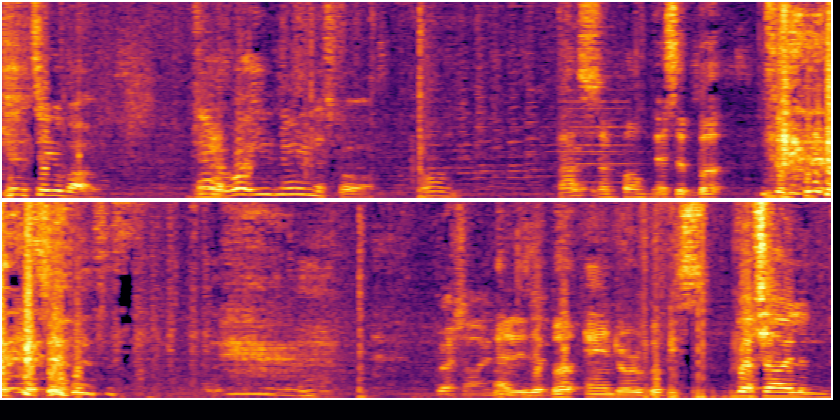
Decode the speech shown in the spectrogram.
Get the tingle about. Yeah. Karrot, what are you ignoring us for? Come on. That's a bum. That's a butt. Brush Island. is a butt and or a boobies. Brush Island.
